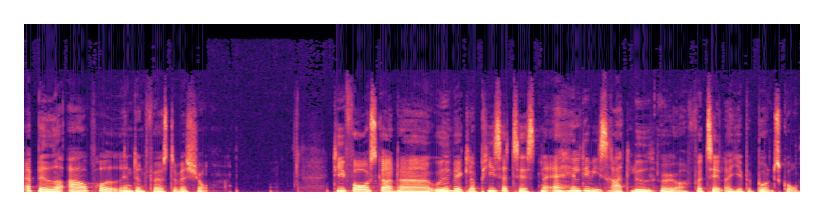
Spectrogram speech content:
er bedre afprøvet end den første version. De forskere, der udvikler PISA-testene, er heldigvis ret lydhøre, fortæller Jeppe Bundsgaard.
